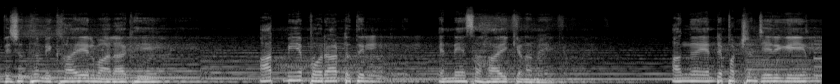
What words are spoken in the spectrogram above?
വിശുദ്ധ മിഖായേൽ മാലാഖയെ ആത്മീയ പോരാട്ടത്തിൽ എന്നെ സഹായിക്കണമേ. അങ്ങ് എന്റെ പക്ഷം ചേരുകയും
